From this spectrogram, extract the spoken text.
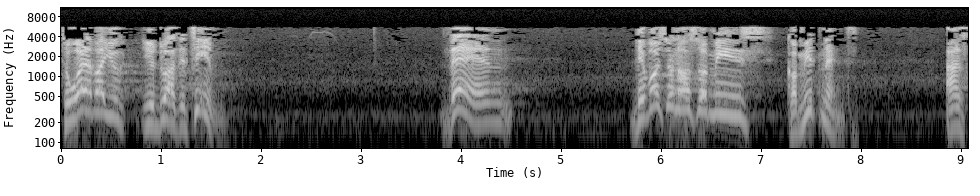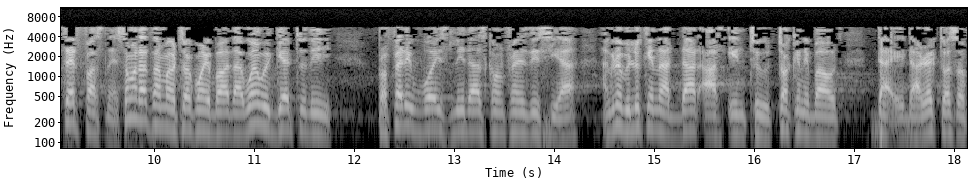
to whatever you, you do as a team. Then, devotion also means commitment and steadfastness. Some other time I'll talk more about that when we get to the prophetic voice leaders conference this year. I'm going to be looking at that as into talking about di- directors of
